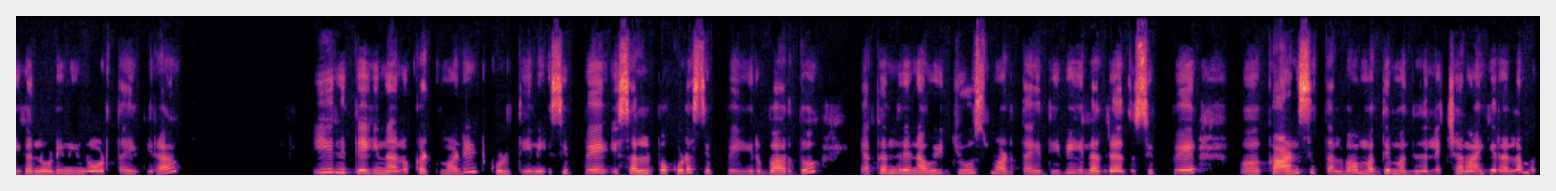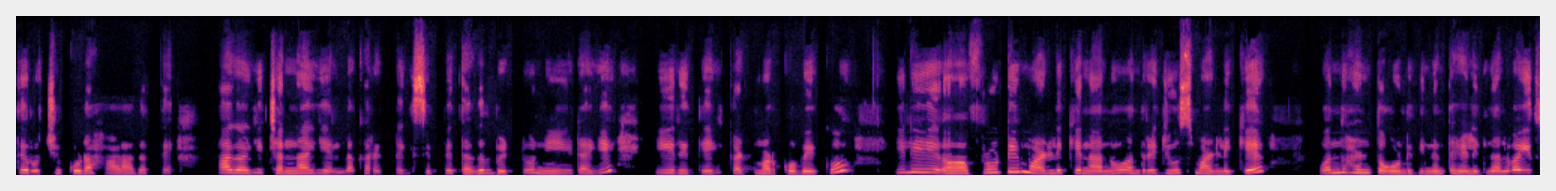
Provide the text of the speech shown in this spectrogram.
ಈಗ ನೋಡಿ ನೀವು ನೋಡ್ತಾ ಇದ್ದೀರಾ? ಈ ರೀತಿಯಾಗಿ ನಾನು ಕಟ್ ಮಾಡಿ ಇಟ್ಕೊಳ್ತೀನಿ. ಸಿಪ್ಪೆ ಸ್ವಲ್ಪ ಕೂಡ ಸಿಪ್ಪೆ ಇರಬಾರ್ದು. ಯಾಕಂದರೆ ನಾವು ಜ್ಯೂಸ್ ಮಾಡ್ತಾ ಇದ್ದೀವಿ. ಇಲ್ಲಾಂದರೆ ಅದು ಸಿಪ್ಪೆ ಕಾಣಿಸುತ್ತಲ್ವ? ಮಧ್ಯ ಮಧ್ಯದಲ್ಲಿ ಚೆನ್ನಾಗಿರಲ್ಲ, ಮತ್ತು ರುಚಿ ಕೂಡ ಹಾಳಾಗುತ್ತೆ. ಹಾಗಾಗಿ ಚೆನ್ನಾಗಿ ಎಲ್ಲ ಕರೆಕ್ಟಾಗಿ ಸಿಪ್ಪೆ ತೆಗೆದುಬಿಟ್ಟು ನೀಟಾಗಿ ಈ ರೀತಿಯಾಗಿ ಕಟ್ ಮಾಡ್ಕೋಬೇಕು. ಇಲ್ಲಿ ಫ್ರೂಟಿ ಮಾಡಲಿಕ್ಕೆ ನಾನು, ಅಂದರೆ ಜ್ಯೂಸ್ ಮಾಡಲಿಕ್ಕೆ ಒಂದು ಹಣ್ಣು ತೊಗೊಂಡಿದ್ದೀನಿ ಅಂತ ಹೇಳಿದ್ನಲ್ವ? ಇದು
